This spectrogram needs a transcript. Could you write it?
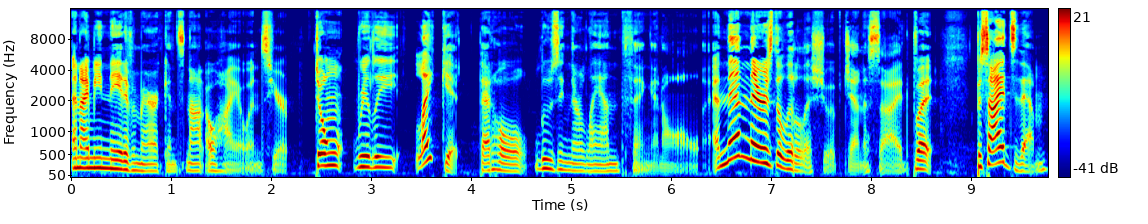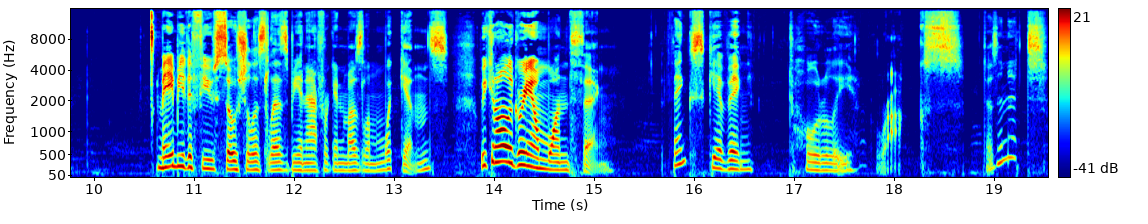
and I mean Native Americans, not Ohioans here, don't really like it, that whole losing their land thing and all. And then there's the little issue of genocide. But besides them, maybe the few socialist, lesbian, African, Muslim Wiccans, we can all agree on one thing Thanksgiving totally rocks, doesn't it?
